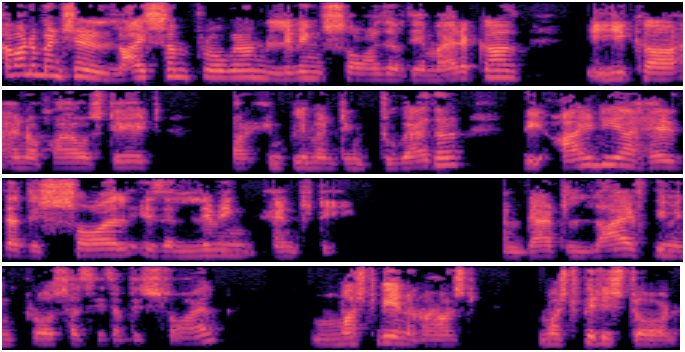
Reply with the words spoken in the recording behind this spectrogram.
I want to mention a license program, Living Soils of the Americas, IICA and Ohio State are implementing together. The idea here is that the soil is a living entity and that life-giving processes of the soil must be enhanced, must be restored,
